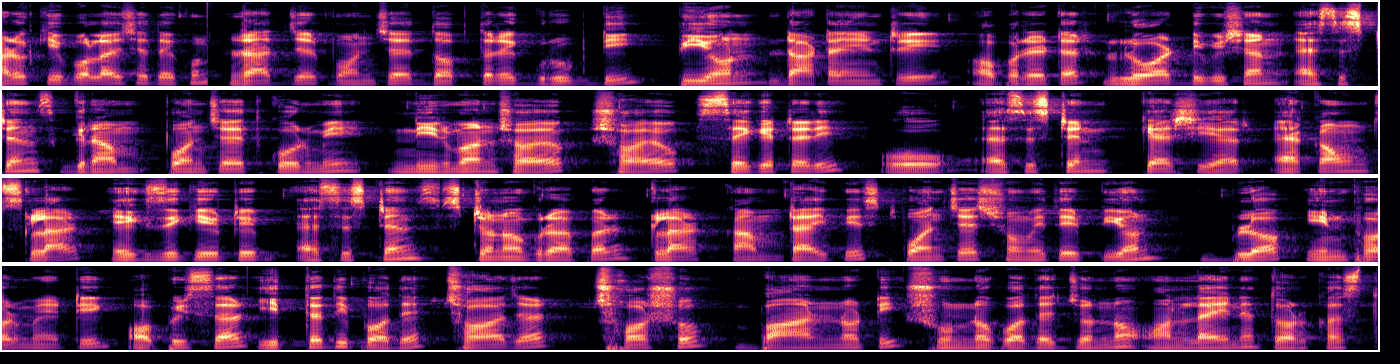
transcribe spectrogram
আরও কি বলা হয়েছে দেখুন, রাজ্যের পঞ্চায়েত দপ্তরে group D, peon, data entry operator, lower division assistance gram panchayat কর্মী, নির্মাণ সহায়ক সহায়ক সেক্রেটারি ও assistant cashier, accounts clerk, executive assistant stenographer, clerk, cum typist, panchayat সমিতির পিয়ন, ব্লক ইনফরমেটিভ অফিসার ইত্যাদি পদে ছ হাজার ছশো বাহান্নটি শূন্য পদের জন্য অনলাইনে দরখাস্ত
